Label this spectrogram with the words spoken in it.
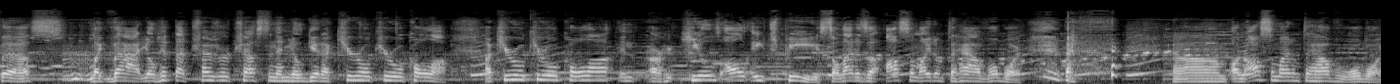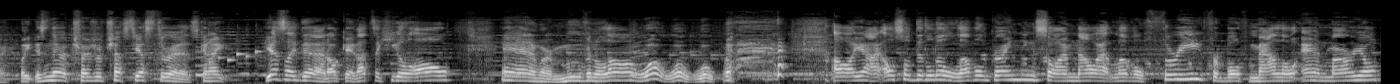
this, like that, you'll hit that treasure chest and then you'll get a Kerokero Cola. A Kerokero Cola in, or heals all HP, so that is an awesome item to have, oh boy. um, an awesome item to have, oh boy. Wait, isn't there a treasure chest? Yes there is. Can I... Yes I did, okay, that's a heal all, and we're moving along. Whoa, whoa, whoa. Oh yeah, I also did a little level grinding, so I'm now at level 3 for both Mallow and Mario.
